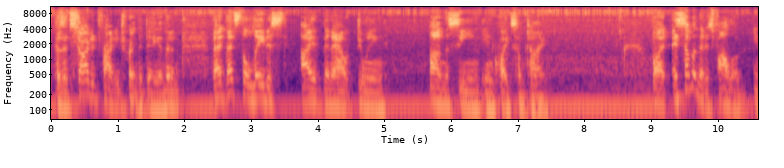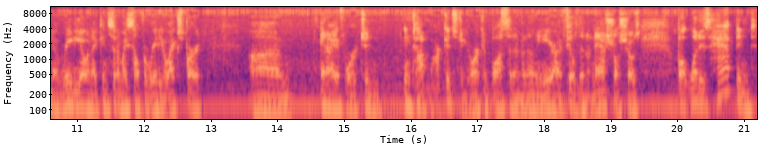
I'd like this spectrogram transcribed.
because it started Friday during the day, and then that that's the latest I have been out doing on the scene in quite some time. But as someone that has followed, you know, radio, and I consider myself a radio expert, um, and I have worked in in top markets, New York and Boston. I've been on the air. I filled in on national shows. But what has happened,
